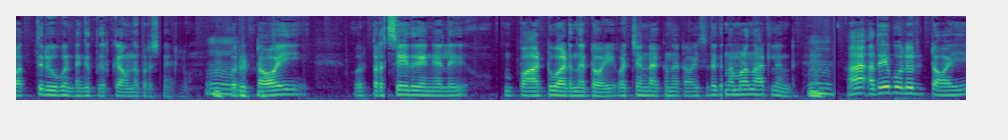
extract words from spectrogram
പത്ത് രൂപ ഉണ്ടെങ്കിൽ തീർക്കാവുന്ന പ്രശ്നമേ ഉള്ളൂ. ഒരു ടോയ് ഒരു പ്രസ് ചെയ്ത് കഴിഞ്ഞാൽ പാട്ട് പാടുന്ന ടോയ് ഒച്ച ഉണ്ടാക്കുന്ന ടോയ്സ് ഇതൊക്കെ നമ്മുടെ നാട്ടിലുണ്ട്. ആ അതേപോലെ ഒരു ടോയ്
